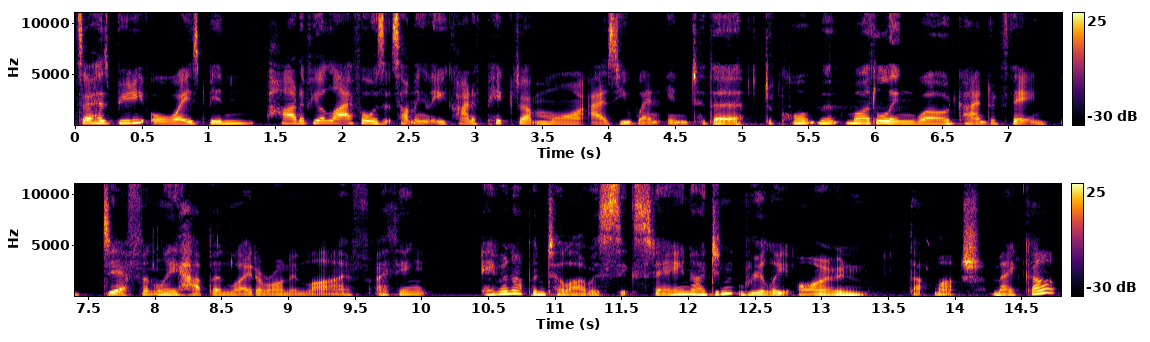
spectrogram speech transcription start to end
So has beauty always been part of your life, or was it something that you kind of picked up more as you went into the deportment modeling world kind of thing? definitely happened later on in life. I think even up until I was 16, I didn't really own that much makeup.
